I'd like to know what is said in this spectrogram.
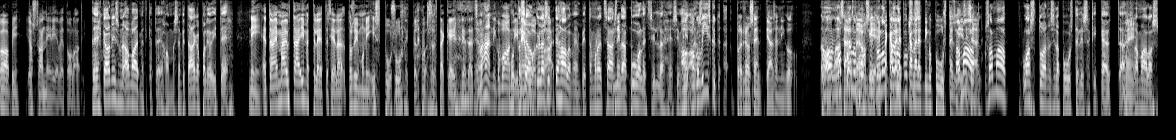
keittiökaapin, jossa on neljä vetolaatikkoa. Te ehkä on niin semmoinen avaimet käteen hommassa. Ne pitää aika paljon itse. Niin, että en mä yhtään ihmettele, että siellä tosi moni istuu suunnittelemassa sitä keittiötä. Että se vähän niin kuin vaatii Mutta se on kyllä että- sitten halvempi, että monet säästää Niin- puolet sillä esim. on, onko hinnasta. 50 prosenttia se niinku... No on loppujen lopuksi- johonkin, no että kävelet, lopuksi kävelet niinku puustelliin samaa, sisällä. samaa lastua ne sillä puustelissakin käyttää, Niin. samaa las,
